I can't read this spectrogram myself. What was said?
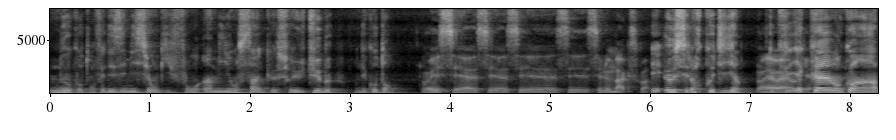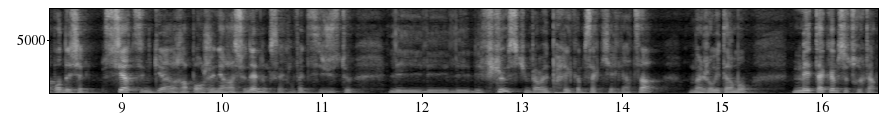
nous, quand on fait des émissions qui font 1,5 million sur YouTube, on est content. Oui, c'est le max. Quoi. Et eux, c'est leur quotidien. donc il y a quand même encore un rapport d'échelle. Certes, c'est un rapport générationnel, donc c'est qu'en fait, c'est juste les, les, les, les, vieux, si tu me permets de parler comme ça, qui regardent ça, majoritairement mais tu as quand même ce truc-là.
